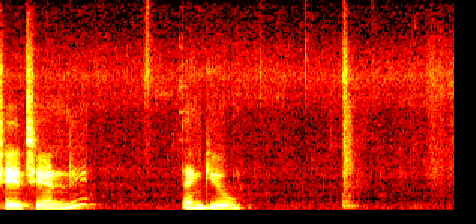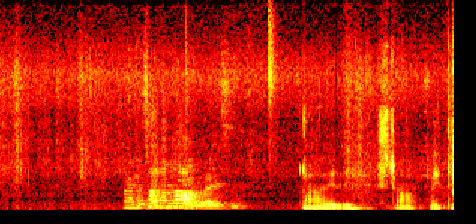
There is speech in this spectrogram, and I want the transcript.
షేర్ చేయండి. థ్యాంక్ యూ ఇది స్టాప్ అయితే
